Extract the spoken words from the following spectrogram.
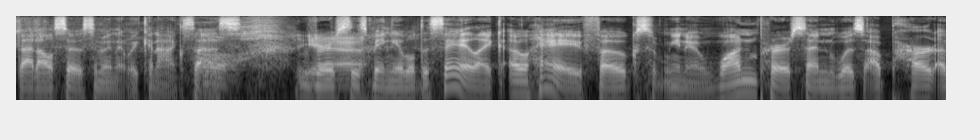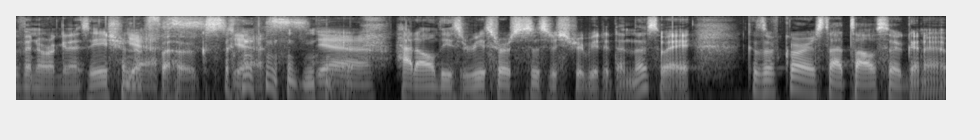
that also is something that we can access. Oh, yeah. Versus being able to say like, oh hey, folks, you know, one person was a part of an organization Yes, of folks. yes, yeah. had all these resources distributed in this way, because of course that's also gonna,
